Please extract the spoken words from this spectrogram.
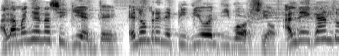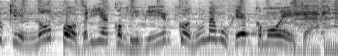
A la mañana siguiente, el hombre le pidió el divorcio, alegando que no podría convivir con una mujer como ella.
